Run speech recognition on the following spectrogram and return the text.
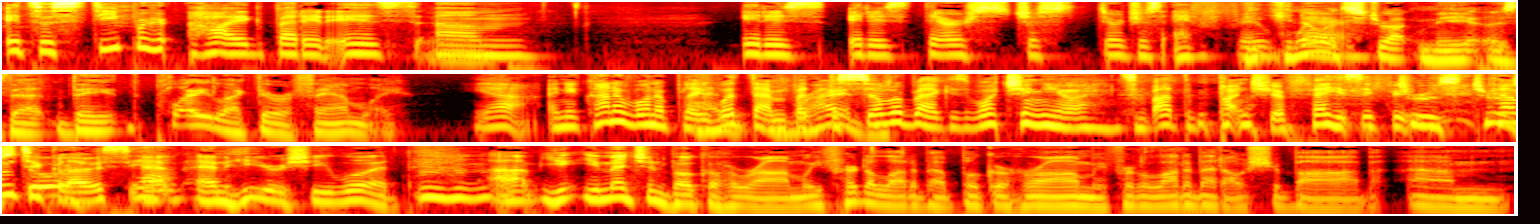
it's a steeper hike, but it is um, it is it is there's just they're just everywhere. you know what struck me is that they play like they're a family. Yeah, and you kind of want to play And- with them, but right. the silverback is watching you and it's about to punch your face if you True, true come too close. Yeah. Mm-hmm. and, and he or she would. Um, you, you mentioned Boko Haram. We've heard a lot about Boko Haram. We've heard a lot about Al Shabaab. Um,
